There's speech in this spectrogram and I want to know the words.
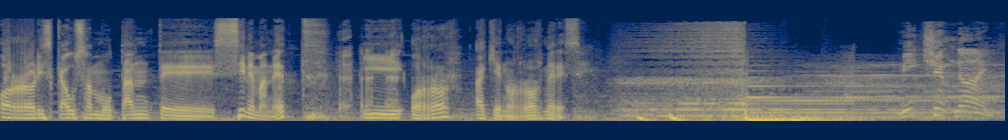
Horroris Causa Mutante Cinemanet y horror a quien horror merece. Meet Chimp 9.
